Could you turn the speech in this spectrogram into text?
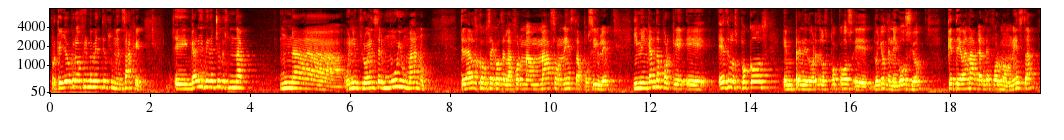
porque yo creo firmemente en su mensaje. Eh, Gary Vaynerchuk es una, una, un influencer muy humano. Te da los consejos de la forma más honesta posible. Y me encanta porque eh, es de los pocos emprendedores, de los pocos eh, dueños de negocio que te van a hablar de forma honesta,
